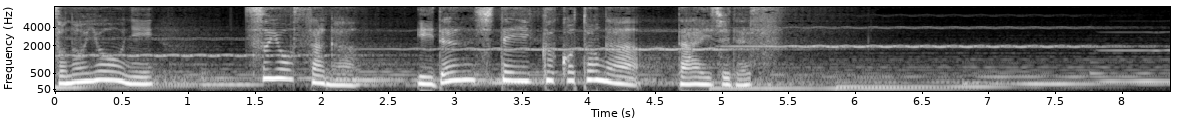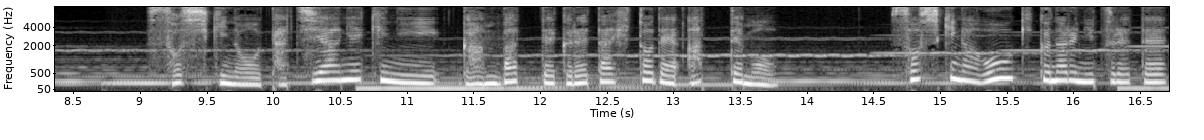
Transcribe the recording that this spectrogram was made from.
そのように強さが遺伝していくことが大事です。組織の立ち上げ期に頑張ってくれた人であっても組織が大きくなるにつれて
